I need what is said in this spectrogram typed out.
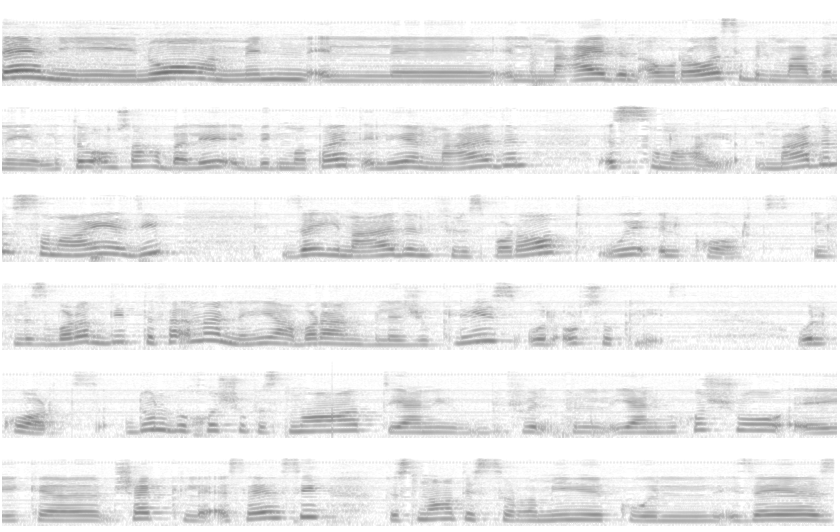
تاني نوع من ال- المعادن أو الرواسب المعدنية اللي بتبقى مصاحبة لل pegmatite اللي هي المعادن الصناعية. المعادن الصناعية دي زي معادن الفلسبرات والكوارتز. الفلسبرات دي اتفقنا إن هي عبارة عن plagioclase وال orthoclase والكوارتز. دول بيخشوا في صناعة يعني في يعني بيخشوا بشكل أساسي في صناعة السيراميك والإزاز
